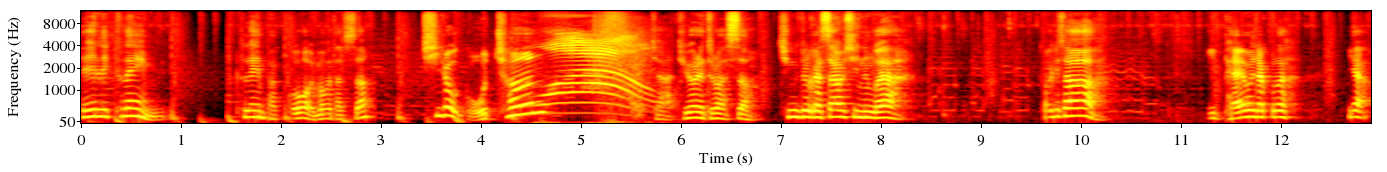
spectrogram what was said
daily claim claim 받고 얼마가 땄어? 7억 5천? 자 duel에 들어왔어 친구들과 싸울 수 있는 거야 거기서 이 뱀을 잡고 야,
